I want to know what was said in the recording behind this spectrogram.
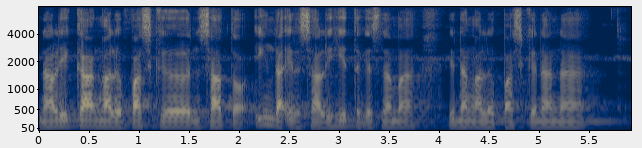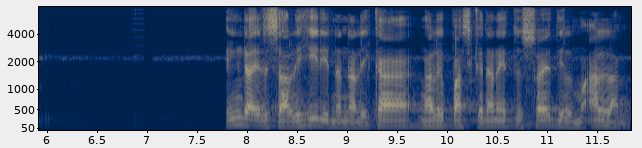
nalika ngalepaskeun sato ingda irsalihi tegas nama dina ngalepaskeunana. Ingda irsalihi dina nalika ngalepaskeunana itu saidil muallam.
